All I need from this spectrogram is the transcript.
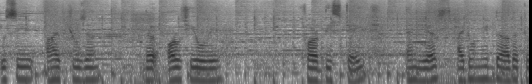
You see I've chosen the Orochi Iori for this stage. And yes I don't need the other two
